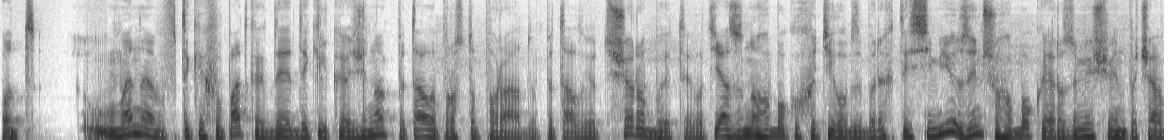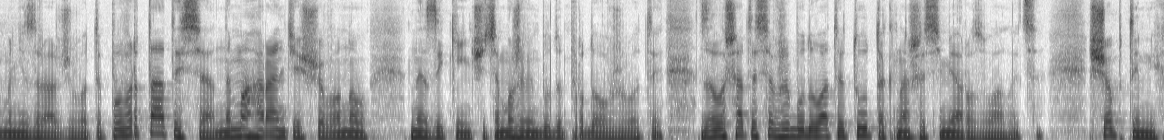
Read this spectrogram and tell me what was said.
От у мене в таких випадках, де декілька жінок питали просто пораду. Питали, от що робити? От я з одного боку хотіла б зберегти сім'ю, з іншого боку, я розумію, що він почав мені зраджувати. Повертатися нема гарантії, що воно не закінчиться. Може, він буде продовжувати. Залишатися вже будувати тут, так наша сім'я розвалиться. Що б ти міг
